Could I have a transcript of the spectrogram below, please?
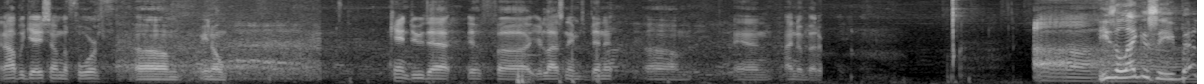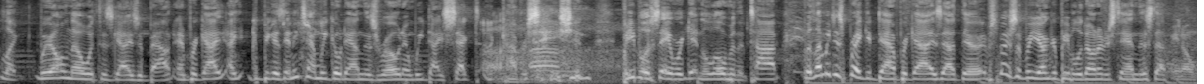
an obligation on the fourth. Um, you know, can't do that if uh, your last name's Bennett, um, and I know better. He's a legacy, but like we all know what this guy's about. And for guys, I, because anytime we go down this road and we dissect a uh-huh. conversation, people say we're getting a little over the top. But let me just break it down for guys out there, especially for younger people who don't understand this stuff. You know,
